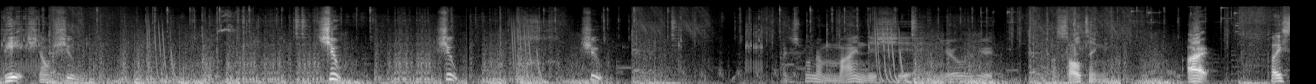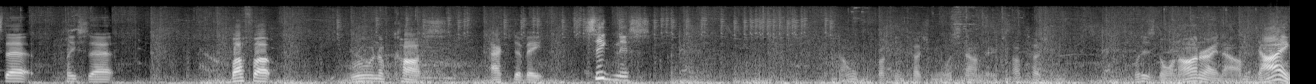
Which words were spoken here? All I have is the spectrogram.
Bitch, don't shoot me. Shoot! Shoot! Shoot! I just want to mine this shit, and you're over here assaulting me. Alright. Place that. Place that. Buff up. Rune of Kos. Activate. Signus! Don't fucking touch me. What's down there? Stop touching me. What is going on right now? I'm dying!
